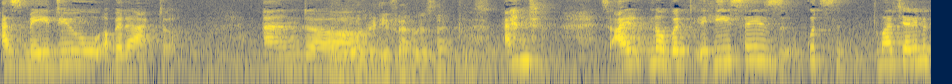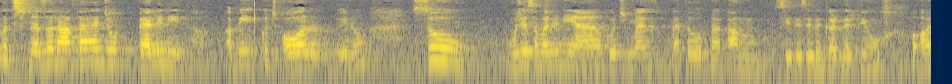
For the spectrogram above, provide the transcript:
has made you a better actor. And You were uh, already a fabulous actress. and so I no, but he says कुछ तुम्हारे चेहरे में कुछ नजर आता है जो पहले नहीं था अभी कुछ और यू नो सो मुझे समझ में नहीं आया कुछ मैं मैं तो अपना काम सीधे सीधे कर देती हूँ और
